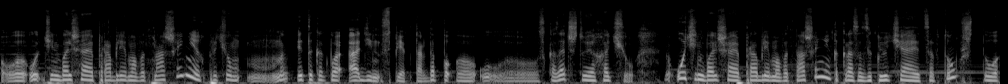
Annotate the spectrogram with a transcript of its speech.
очень большая проблема в отношениях, причем ну, это как бы один спектр, да, э, э, сказать, что я хочу. Но очень большая проблема в отношениях как раз и заключается в том, что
